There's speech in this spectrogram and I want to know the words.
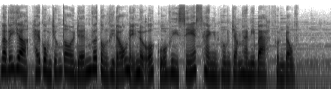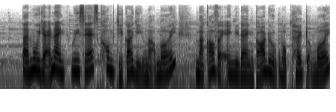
Và bây giờ, hãy cùng chúng tôi đến với tuần thi đấu nảy lửa của VCS 2023 phần đầu. Tại mùa giải này, VCS không chỉ có diện mạo mới mà có vẻ như đang có được một thế trận mới.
